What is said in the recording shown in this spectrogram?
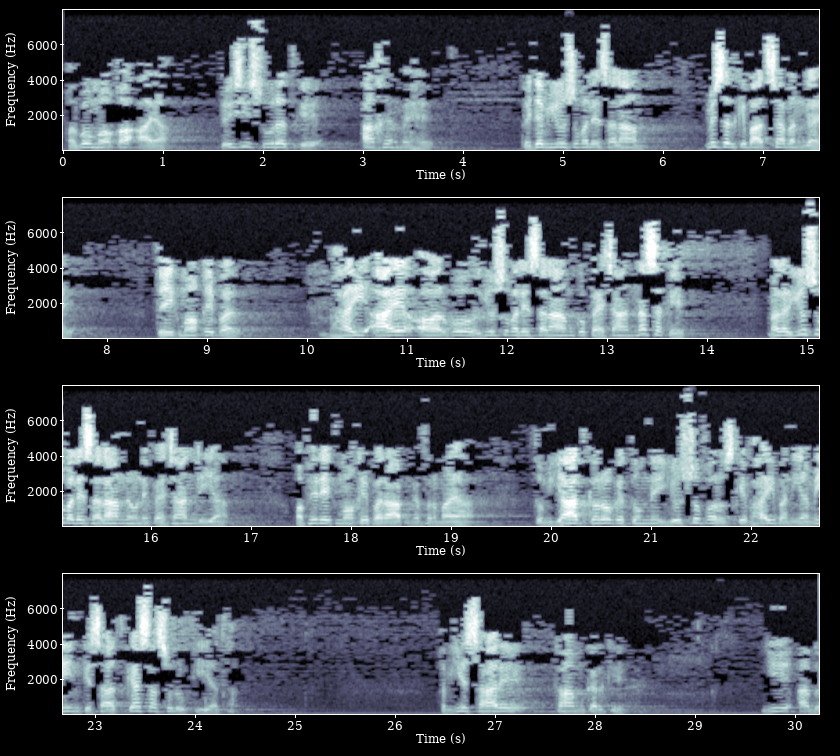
اور وہ موقع آیا۔ تو اسی صورت کے آخر میں ہے کہ جب یوسف علیہ السلام مصر کے بادشاہ بن گئے، تو ایک موقع پر بھائی آئے اور وہ یوسف علیہ السلام کو پہچان نہ سکے۔ مگر یوسف علیہ السلام نے انہیں پہچان لیا۔ اور پھر ایک موقع پر آپ نے فرمایا، تم یاد کرو کہ تم نے یوسف اور اس کے بھائی بنی امین کے ساتھ کیسا سلوک کیا تھا۔ اب یہ سارے کام کر کے یہ اب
